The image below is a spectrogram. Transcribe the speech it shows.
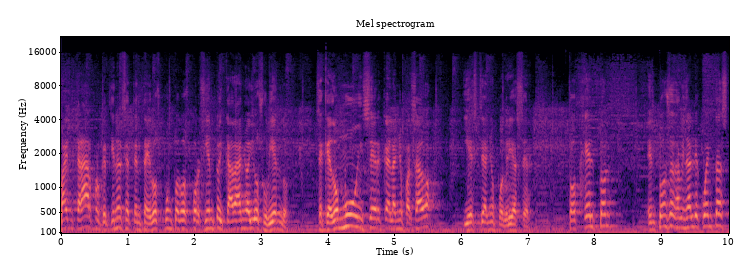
va a entrar porque tiene el 72.2% y cada año ha ido subiendo. Se quedó muy cerca el año pasado y este año podría ser. Todd Helton, entonces a final de cuentas,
